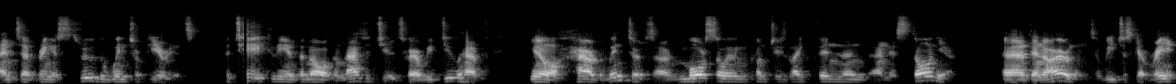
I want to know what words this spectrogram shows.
and to bring us through the winter periods, particularly in the northern latitudes where we do have, you know, hard winters, or more so in countries like Finland and Estonia uh, than Ireland. We just get rain.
